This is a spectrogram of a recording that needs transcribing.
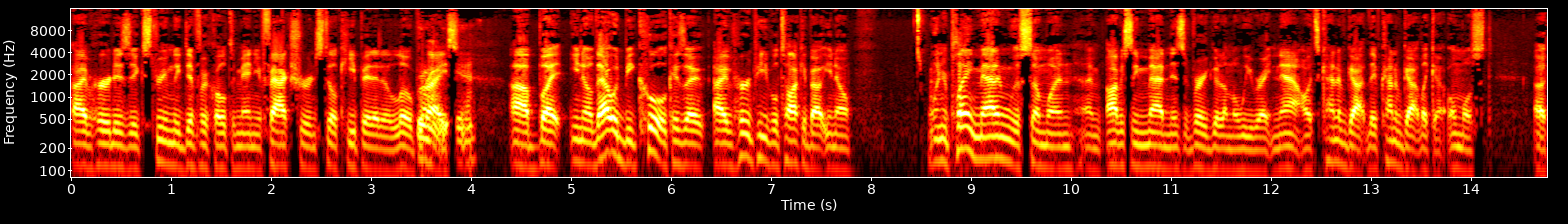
I've heard is extremely difficult to manufacture and still keep it at a low price. Right, yeah. uh, but, you know, that would be cool because I've heard people talk about, you know, when you're playing Madden with someone, um, obviously Madden isn't very good on the Wii right now. It's kind of got, they've kind of got like a almost a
